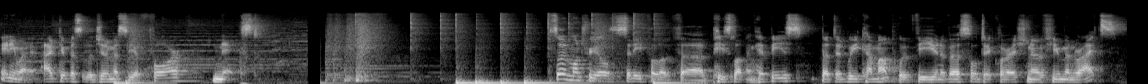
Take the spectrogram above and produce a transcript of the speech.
Anyway, I'd give this a legitimacy of 4. Next. So Montreal's a city full of uh, peace-loving hippies, but did we come up with the Universal Declaration of Human Rights?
